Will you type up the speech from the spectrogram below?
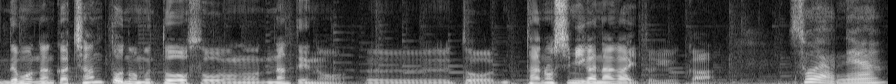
でもなんかちゃんと飲むとそのなんていうの？うーと楽しみが長いというか。そうやね。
